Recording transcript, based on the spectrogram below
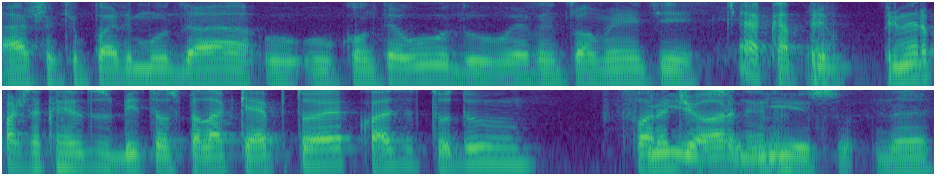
acha que pode mudar o, o conteúdo, eventualmente. É, a é. primeira parte da carreira dos Beatles pela Capitol é quase tudo fora isso, de ordem, né? Isso, né?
